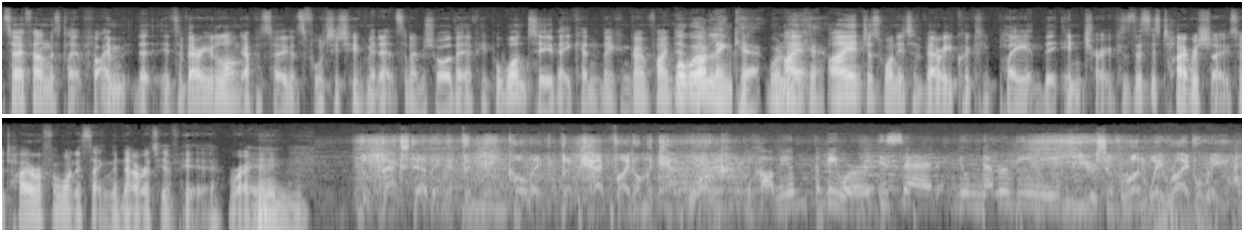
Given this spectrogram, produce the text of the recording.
so I found this clip, but I'm that it's a very long episode. It's 42 minutes, and I'm sure that if people want to, they can they can go and find Well, it. we'll but- link it. We'll I, link it. I just wanted to very quickly play the intro because this is Tyra's show. So Tyra, for one, is setting the narrative here, right? Mm-hmm. The backstabbing, the name calling, the catfight on the catwalk. You called me the B word. You said, you'll never be me. Years of runway rivalry I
